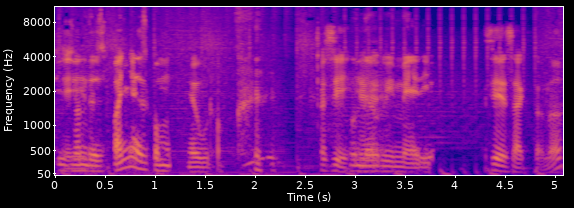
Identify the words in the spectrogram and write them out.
Si son de España es como un euro. sí. un euro y medio. Sí, exacto, ¿no?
